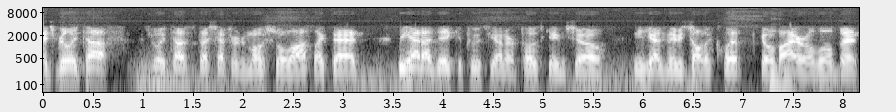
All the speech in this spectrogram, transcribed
it's really tough. It's really tough, especially after an emotional loss like that. We had Isaiah Kaufusi on our post game show. You guys maybe saw the clip go mm-hmm. viral a little bit,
